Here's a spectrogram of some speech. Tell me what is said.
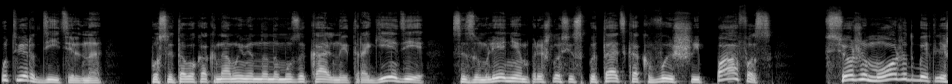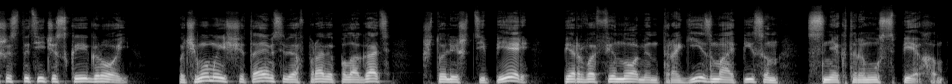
утвердительно – после того, как нам именно на музыкальной трагедии с изумлением пришлось испытать, как высший пафос все же может быть лишь эстетической игрой, почему мы и считаем себя вправе полагать, что лишь теперь первофеномен трагизма описан с некоторым успехом.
